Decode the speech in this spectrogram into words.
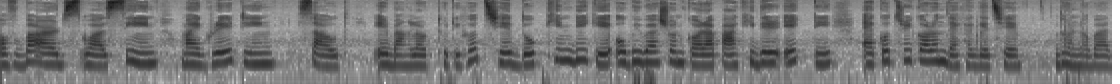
of birds was seen migrating south এর বাংলা অর্থটি হচ্ছে, দক্ষিণ দিকে অভিবাসন করা পাখিদের একটি একত্রীকরণ দেখা গেছে। ধন্যবাদ।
